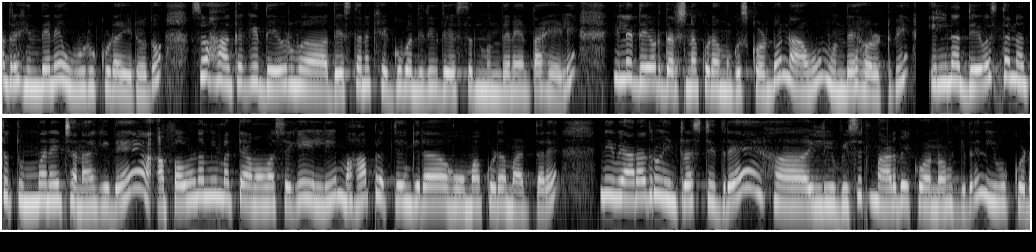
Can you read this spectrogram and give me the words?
ಅದರ ಹಿಂದೆನೆ ಊರು ಕೂಡ ಇರೋದು. ಸೊ ಹಾಗಾಗಿ ದೇವ್ರ ದೇವಸ್ಥಾನಕ್ಕೆ ಹೆಗ್ಗು ಬಂದಿದ್ದೀವಿ ದೇವಸ್ಥಾನದ ಮುಂದೆನೆ ಅಂತ ಹೇಳಿ. ಇಲ್ಲೇ ದೇವ್ರ ದರ್ಶನ ಕೂಡ ಮುಗಿಸ್ಕೊಂಡು ನಾವು ಮುಂದೆ ಹೊರಟ್ವಿ. ಇಲ್ಲಿನ ದೇವಸ್ಥಾನ ಅಂತೂ ತುಂಬಾ ಚೆನ್ನಾಗಿದೆ. ಪೌರ್ಣಮಿ ಮತ್ತು ಅಮಾವಾಸ್ಯೆಗೆ ಇಲ್ಲಿ ಮಹಾಪ್ರತ್ಯಂಗಿರ ಹೋಮ ಕೂಡ ಮಾಡ್ತಾರೆ. ನೀವು ಯಾರಾದರೂ ಇಂಟ್ರೆಸ್ಟ್ ಇದ್ದರೆ ಇಲ್ಲಿ ವಿಸಿಟ್ ಮಾಡಬೇಕು ಅನ್ನೋ ಹಾಗಿದ್ರೆ ನೀವು ಕೂಡ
